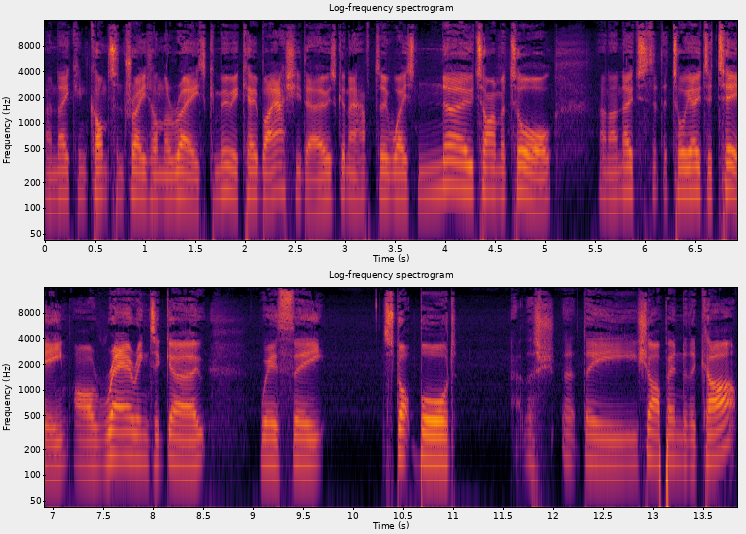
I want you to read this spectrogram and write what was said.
and they can concentrate on the race. Kamui Kobayashi, though, is going to have to waste no time at all. And I noticed that the Toyota team are raring to go with the stop board at the, sh- at the sharp end of the car.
